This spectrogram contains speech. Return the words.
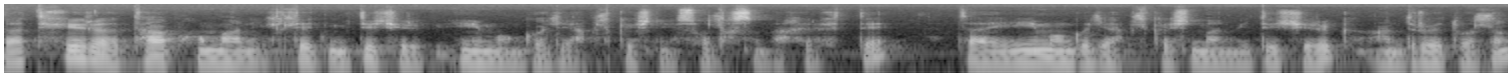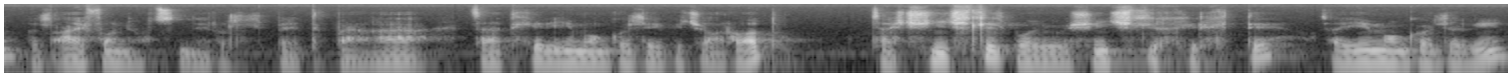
За тэгэхээр та бүхэн маань эхлээд мэдээч хэрэг ийм Mongolia аппликейшнийг суулгасан байх хэрэгтэй. За ийм Mongolia аппликейшн маань мэдээч хэрэг Android болон iPhone-ы утсан дээр бол байдаг байгаа. За тэгэхээр ийм Mongolia гэж ороод за шинжилэл буюу шинжлэх хэрэгтэй. За ийм Mongolia-гийн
